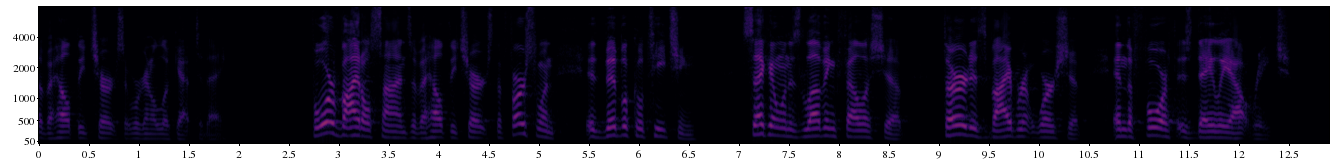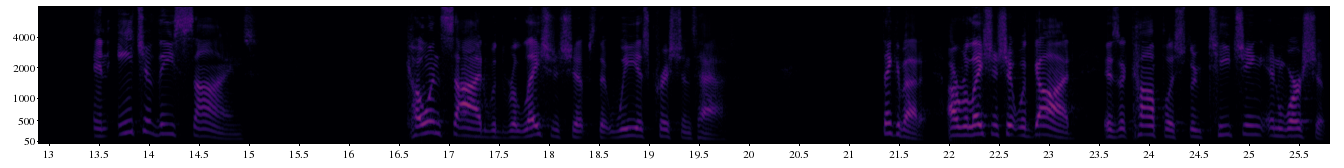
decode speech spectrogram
of a healthy church that we're going to look at today. Four vital signs of a healthy church. The first one is biblical teaching. Second one is loving fellowship. Third is vibrant worship. And the fourth is daily outreach. And each of these signs coincide with relationships that we as Christians have. Think about it. Our relationship with God is accomplished through teaching and worship.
